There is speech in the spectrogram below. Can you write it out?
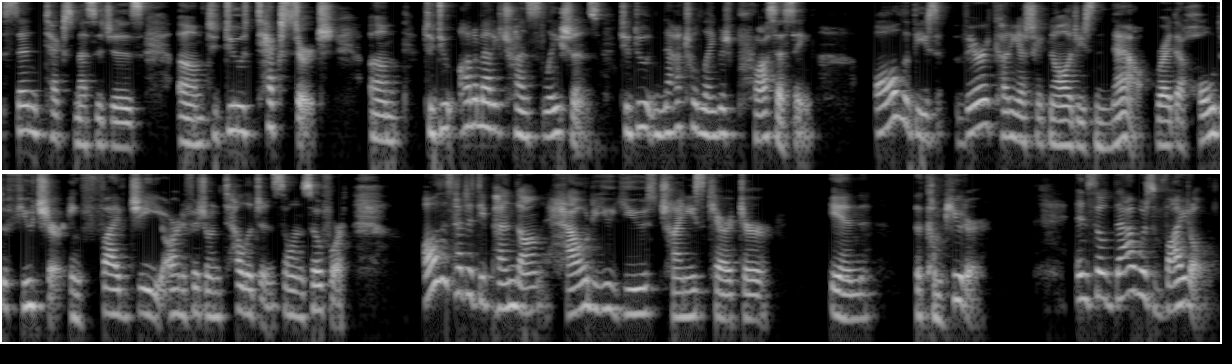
send text messages, um, to do text search, um, to do automatic translations, to do natural language processing all of these very cutting edge technologies now, right, that hold the future in 5G, artificial intelligence, so on and so forth, all this had to depend on how do you use Chinese character in the computer. And so that was vital.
